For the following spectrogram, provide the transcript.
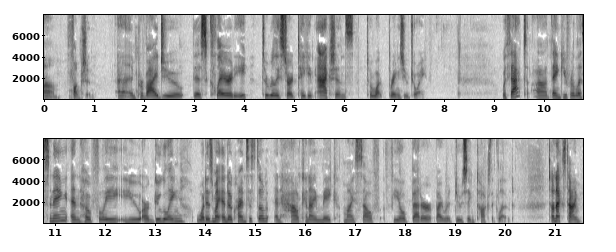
um, function uh, and provide you this clarity to really start taking actions to what brings you joy. With that, uh, thank you for listening, and hopefully, you are Googling what is my endocrine system and how can I make myself feel better by reducing toxic load. Till next time.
